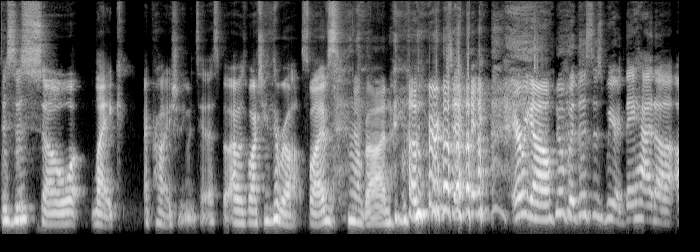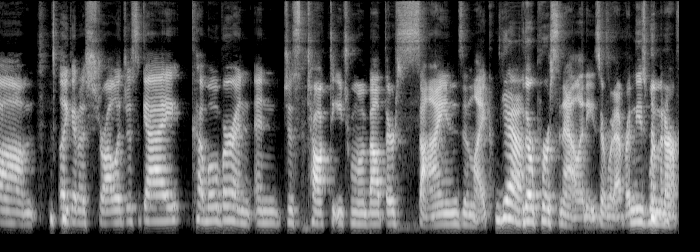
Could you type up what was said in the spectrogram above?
This mm-hmm. is so like I probably shouldn't even say this, but I was watching The Real Housewives. Oh God, Here we go. No, but this is weird. They had a um like an astrologist guy come over and and just talk to each woman about their signs and like yeah their personalities or whatever. And these women are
